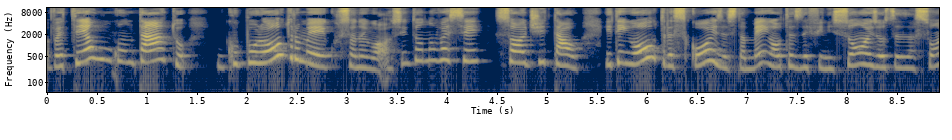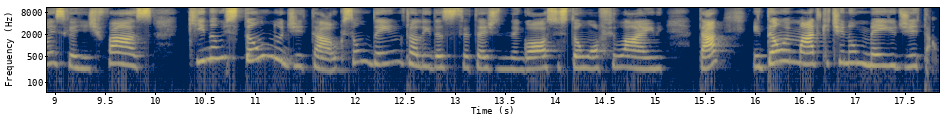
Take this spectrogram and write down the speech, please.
Vai ter algum contato por outro meio com o seu negócio. Então não vai ser só digital. E tem outras coisas também, outras definições, outras ações que a gente faz que não estão no digital, que estão dentro ali das estratégias de negócio, estão offline, tá? Então é marketing no meio digital.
